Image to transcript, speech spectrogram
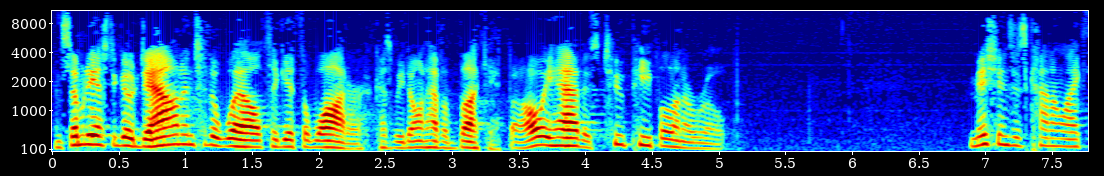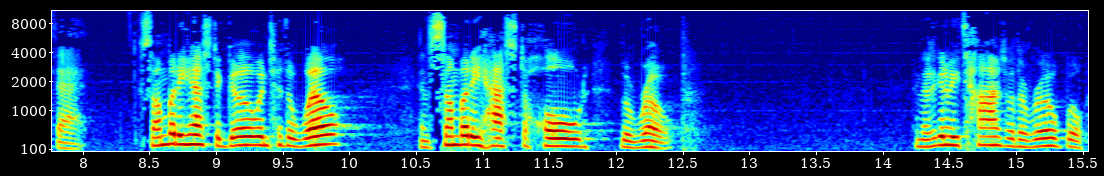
and somebody has to go down into the well to get the water because we don't have a bucket. But all we have is two people and a rope. Missions is kind of like that. Somebody has to go into the well, and somebody has to hold the rope. And there's going to be times where the rope will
